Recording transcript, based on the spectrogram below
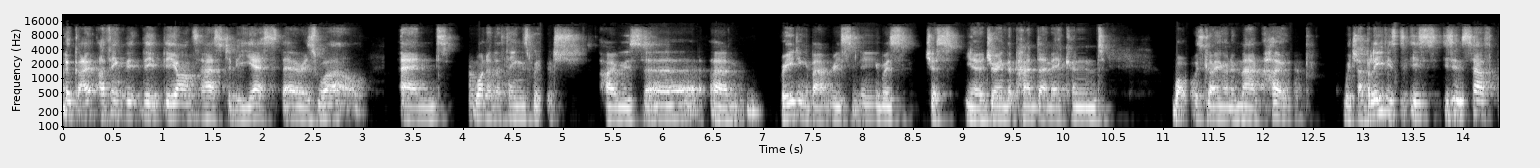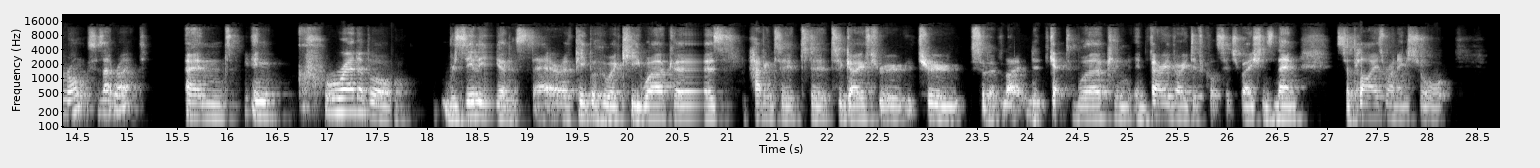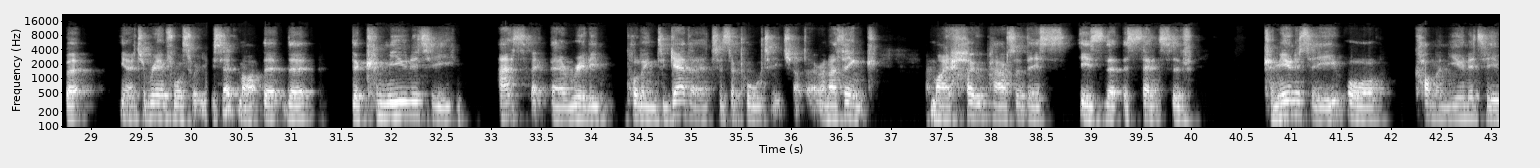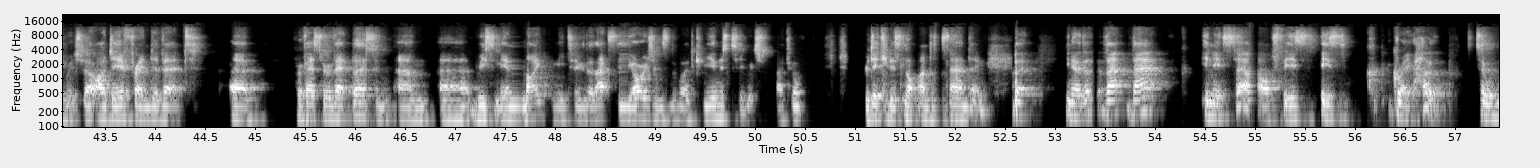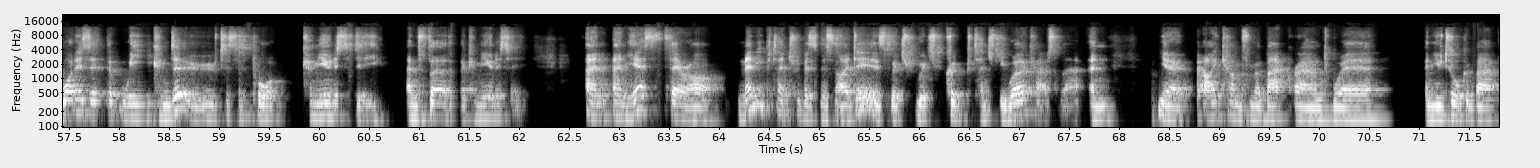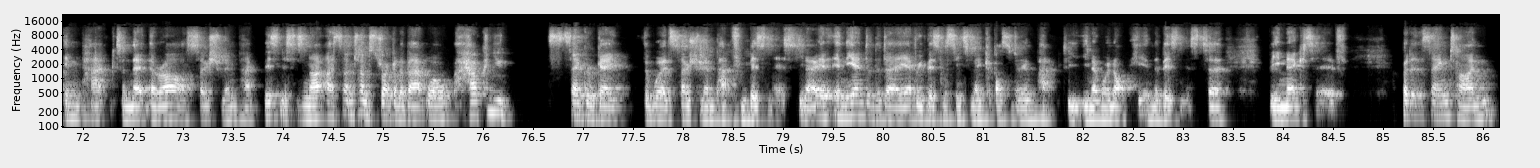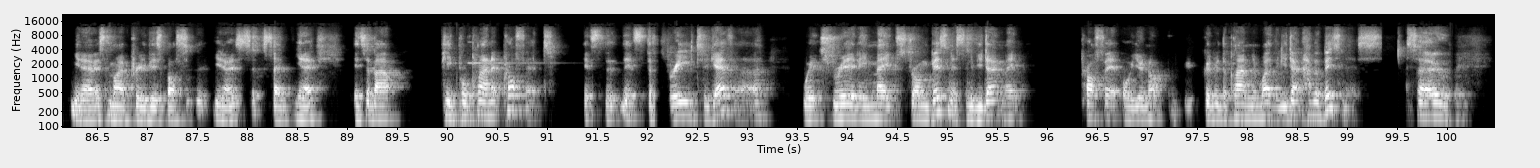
Look, I, I think the, the, answer has to be yes there as well. And one of the things which I was uh, um, reading about recently was just, you know, during the pandemic and what was going on in Mount Hope which I believe is, is, is in South Bronx. Is that right? And incredible resilience there of people who are key workers having to, to, to go through through sort of like get to work in, in very very difficult situations and then supplies running short but you know to reinforce what you said mark that the the community aspect there really pulling together to support each other and i think my hope out of this is that the sense of community or common unity, which our dear friend Yvette, uh, Professor Yvette Burton, um, uh, recently enlightened me to, that that's the origins of the word community, which I feel ridiculous not understanding. But you know that that, that in itself is is great hope. So, what is it that we can do to support community and further community? And, and yes, there are many potential business ideas which which could potentially work out of that. And you know, I come from a background where and you talk about impact and that there are social impact businesses. And I, I, sometimes struggle about, well, how can you segregate the word social impact from business? You know, in, in, the end of the day, every business needs to make a positive impact. You know, we're not in the business to be negative. But at the same time, you know, as my previous boss, you know, said, you know, it's about people, planet, profit. It's the it's the three together which really make strong business. And if you don't make profit or you're not good with the plan and weather, you don't have a business. So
